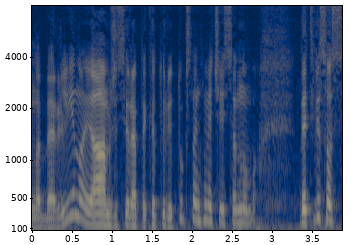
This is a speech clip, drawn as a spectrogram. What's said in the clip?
nuo Berlyno, jo amžius yra apie 4000 mečiai senumo, bet visos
